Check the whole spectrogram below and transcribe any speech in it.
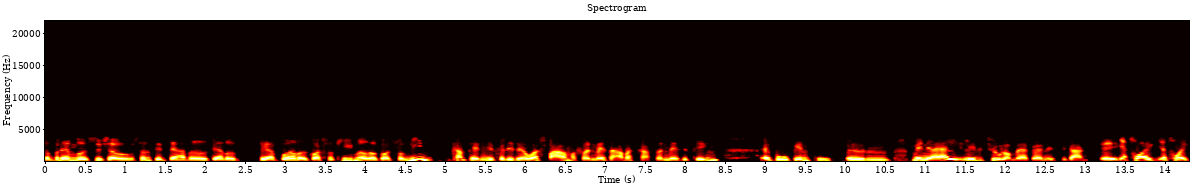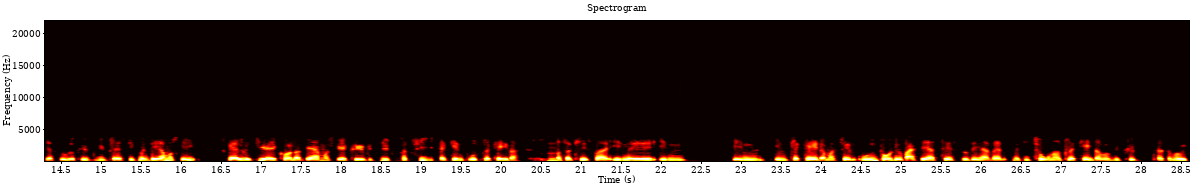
så på den måde synes jeg jo sådan set, det har, været, det, har været, det har både været godt for klimaet og godt for min kampagne, fordi det har jo også sparet mig for en masse arbejdskraft og en masse penge at bruge genbrug. Mm. Øhm, men jeg er lidt i tvivl om, hvad jeg gør næste gang. Øh, jeg, tror ikke, jeg tror ikke, jeg skal ud og købe ny plastik, men det jeg måske skal, hvis de ikke holder, det er måske at købe et nyt parti af genbrugsplakater, mm. og så klistre en, øh, en, en, en plakat af mig selv udenpå. Det er jo faktisk det, jeg testet det her valg med de 200 plakater, hvor vi købte, altså hvor vi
